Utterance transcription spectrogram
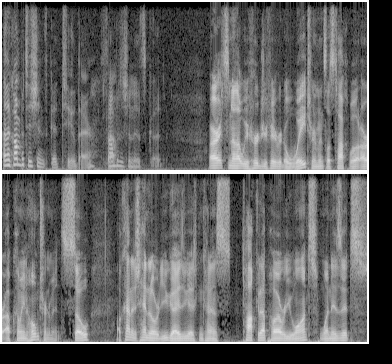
and the competition's good too there. So. Competition is good. All right, so now that we've heard your favorite away tournaments, let's talk about our upcoming home tournaments. So I'll kind of just hand it over to you guys. You guys can kind of talk it up however you want. When is it?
